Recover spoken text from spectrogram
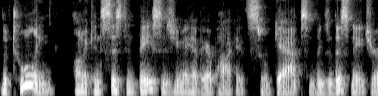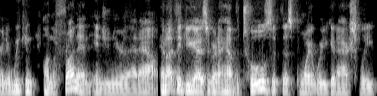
the tooling on a consistent basis, you may have air pockets or gaps and things of this nature. And we can, on the front end, engineer that out. And I think you guys are going to have the tools at this point where you can actually,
